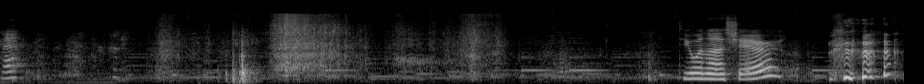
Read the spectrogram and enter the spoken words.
Huh? Do you wanna share?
